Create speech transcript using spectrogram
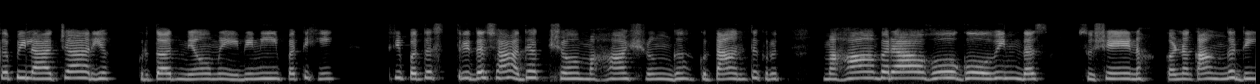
कपिलाचार्य कृतज्ञो मेदिनीपतिः। त्रिपदस्त्रिदशाध्यक्षो महाशृङ्गः कृतान्तकृत्। महावराहो गोविन्दस् सुषेणः कनकाङ्गदी।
